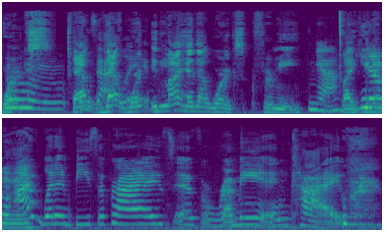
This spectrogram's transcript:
Works. Mhm, that that exactly. work in my head. That works for me. Yeah. Like You, you, know, what I mean? I, wouldn't be surprised if Remy and Kai were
